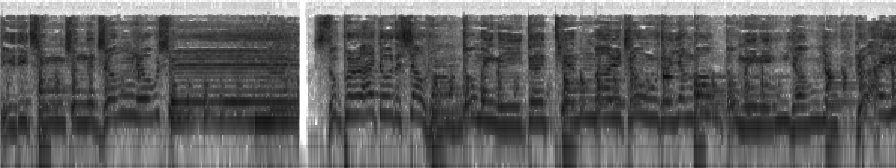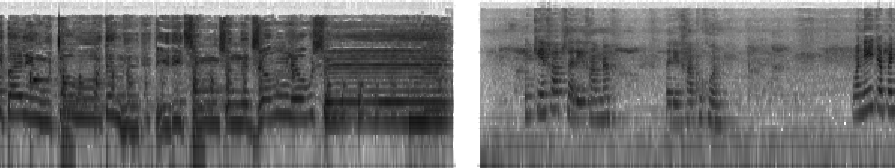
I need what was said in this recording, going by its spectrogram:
滴滴青春的蒸馏水。Super Idol 的笑容都没你的甜，八月正午的阳光都没你耀眼，热爱一百零五度的你，滴滴青春的蒸馏水。โอเคครับ สวัสดีครับนะ สวัสดีครับทุกคน วันนี้จะเป็น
